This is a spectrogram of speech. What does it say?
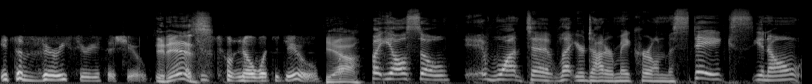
it's a very serious issue. It is. I just don't know what to do. Yeah. But you also eh, want to let your daughter make her own mistakes, you know,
